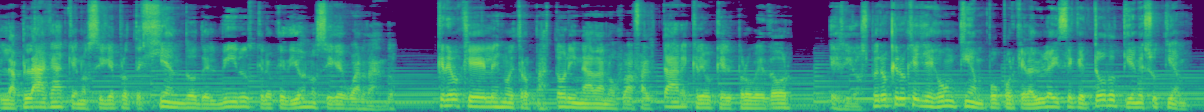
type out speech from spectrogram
la plaga, que nos sigue protegiendo del virus, creo que Dios nos sigue guardando. Creo que Él es nuestro pastor y nada nos va a faltar, creo que el proveedor es Dios. Pero creo que llegó un tiempo, porque la Biblia dice que todo tiene su tiempo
